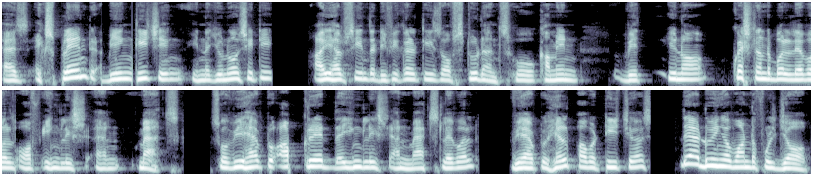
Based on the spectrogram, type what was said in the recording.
as explained, being teaching in a university, I have seen the difficulties of students who come in with, you know, questionable levels of English and maths. So we have to upgrade the English and maths level. We have to help our teachers. They are doing a wonderful job,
